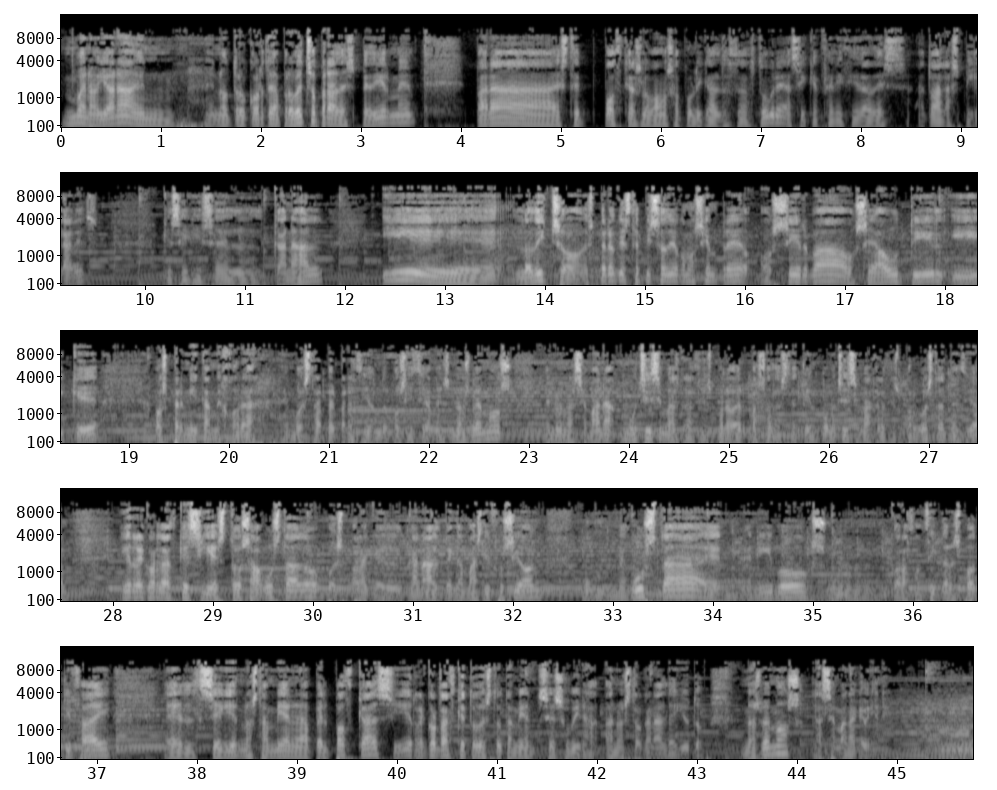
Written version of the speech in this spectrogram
Bueno, y ahora en, en otro corte aprovecho para despedirme Para este podcast lo vamos a publicar el 12 de octubre, así que felicidades a todas las pilares que seguís el canal. Y lo dicho, espero que este episodio como siempre os sirva, os sea útil y que os permita mejorar en vuestra preparación de oposiciones. Nos vemos en una semana. Muchísimas gracias por haber pasado este tiempo, muchísimas gracias por vuestra atención y recordad que si esto os ha gustado, pues para que el canal tenga más difusión, un me gusta en iVoox, un corazoncito en Spotify, el seguirnos también en Apple Podcasts y recordad que todo esto también se subirá a nuestro canal de YouTube. Nos vemos la semana que viene.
